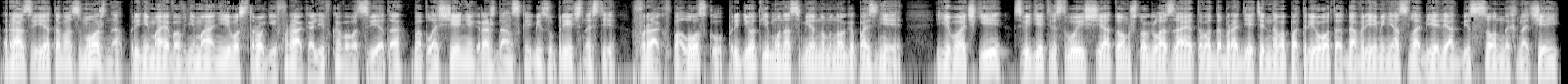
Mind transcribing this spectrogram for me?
Разве это возможно, принимая во внимание его строгий фрак оливкового цвета, воплощение гражданской безупречности? Фрак в полоску придет ему на смену много позднее, Его очки, свидетельствующие о том, что глаза этого добродетельного патриота до времени ослабели от бессонных ночей,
